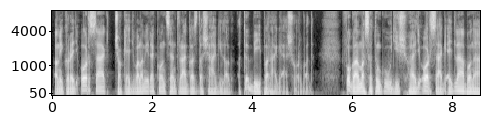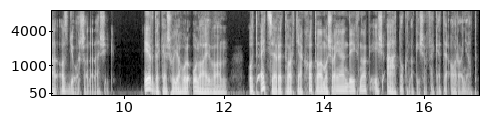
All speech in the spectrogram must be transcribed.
Amikor egy ország csak egy valamire koncentrál gazdaságilag, a többi iparág elsorvad. Fogalmazhatunk úgy is, ha egy ország egy lábon áll, az gyorsan elesik. Érdekes, hogy ahol olaj van, ott egyszerre tartják hatalmas ajándéknak és átoknak is a fekete aranyat.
